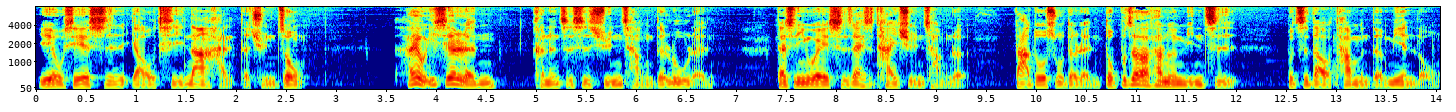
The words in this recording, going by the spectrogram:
也有些是摇旗呐喊的群众。还有一些人可能只是寻常的路人，但是因为实在是太寻常了，大多数的人都不知道他们的名字，不知道他们的面容。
